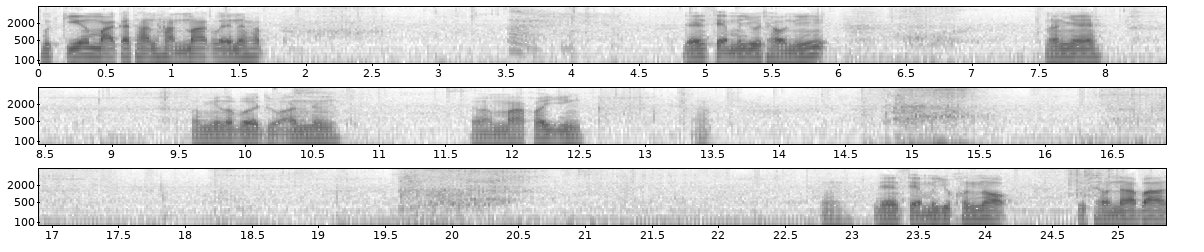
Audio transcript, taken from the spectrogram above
เมื่อกี้มากระทันหันมากเลยนะครับ เดี๋ยวเสียงมันอยู่แถวนี้ นั่นไง มันมีระเบิดอยู่อันหนึง เดี๋ยวมาค่อยยิงเดี๋ยวเสียงมันอยู่ข้างนอก อยู่แถวหน้าบ้าน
